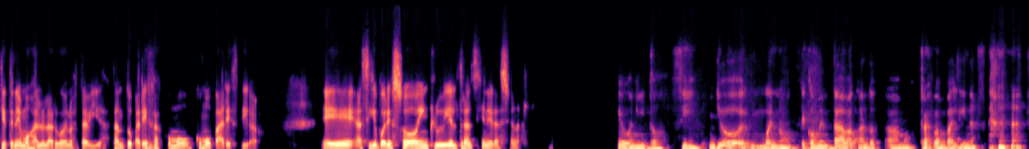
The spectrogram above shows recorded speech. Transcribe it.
que tenemos a lo largo de nuestra vida, tanto parejas como, como pares, digamos. Eh, así que por eso incluí el transgeneracional. Qué bonito, sí. Yo, eh, bueno, te comentaba cuando estábamos tras bambalinas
